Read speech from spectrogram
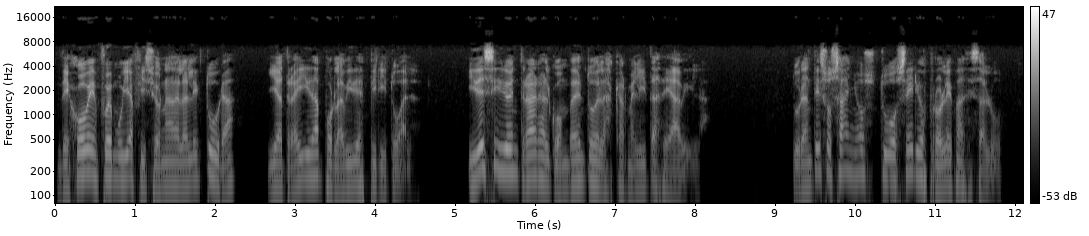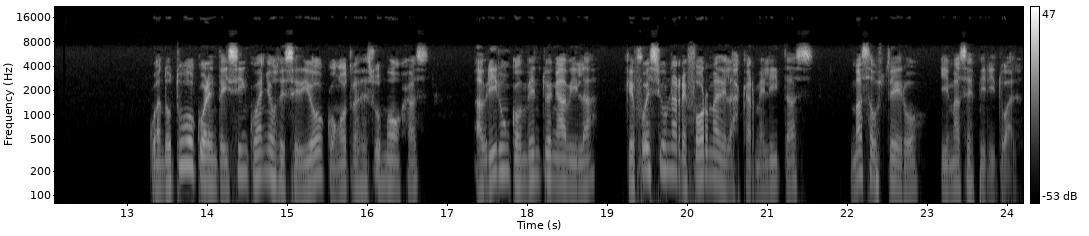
De joven fue muy aficionada a la lectura y atraída por la vida espiritual, y decidió entrar al convento de las Carmelitas de Ávila. Durante esos años tuvo serios problemas de salud. Cuando tuvo 45 años decidió, con otras de sus monjas, abrir un convento en Ávila que fuese una reforma de las Carmelitas más austero y más espiritual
